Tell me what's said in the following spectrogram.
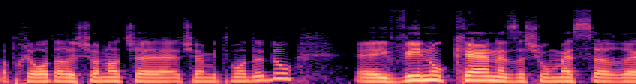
בבחירות הראשונות ש- שהם התמודדו. אה, הבינו כן איזשהו מסר אה,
